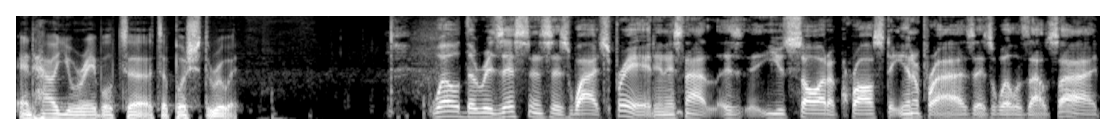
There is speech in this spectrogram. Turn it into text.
and how you were able to to push through it. Well, the resistance is widespread, and it's not. You saw it across the enterprise as well as outside.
